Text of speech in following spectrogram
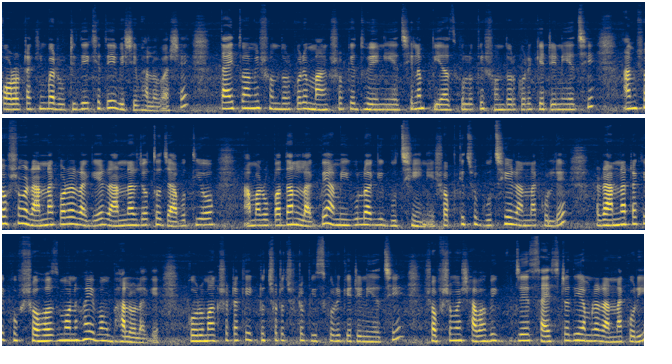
পরোটা কিংবা রুটি দিয়ে খেতেই বেশি ভালোবাসে। তাই তো আমি সুন্দর করে মাংসকে ধুয়ে নিয়েছিলাম, পেঁয়াজগুলোকে সুন্দর করে কেটে নিয়েছি। আমি সবসময় রান্না করার আগে রান্নার যত যাবতীয় আমার উপাদান লাগবে আমি এগুলো আগে গুছিয়ে নিই। সব কিছু গুছিয়ে রান্না করলে রান্নাটাকে খুব সহজ মনে হয় এবং ভালো লাগে। গরু মাংসটাকে একটু ছোট ছোট পিস করে কেটে নিয়েছি। সবসময় স্বাভাবিক যে সাইজটা দিয়ে আমরা রান্না করি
